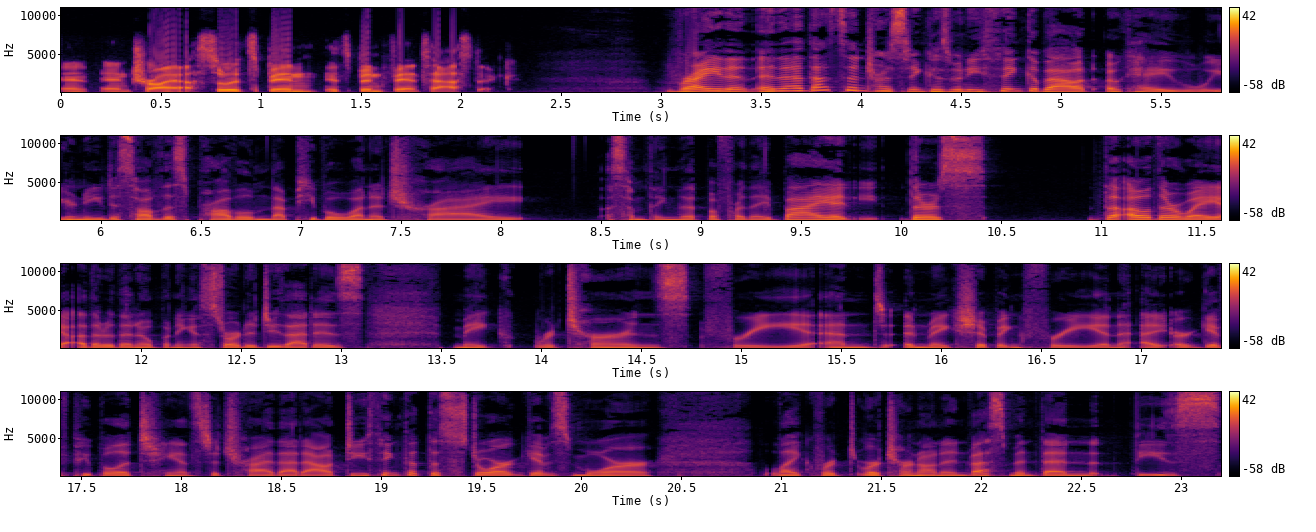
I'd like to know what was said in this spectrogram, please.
and and try us. So it's been it's been fantastic. Right. And, and that's interesting because when you think about, okay, you need to solve this problem that people want to try something that before they buy it, there's the other way other than opening a store to do that is make returns free and and make shipping free and or give people a chance to try that out. Do you think that the store gives more like re- return on investment than these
